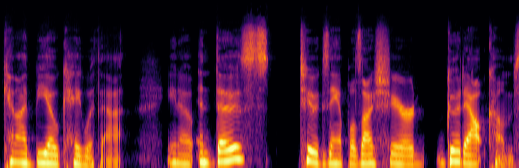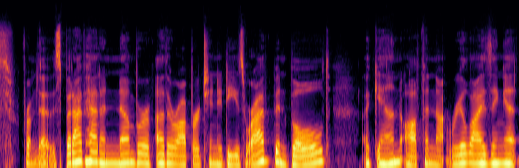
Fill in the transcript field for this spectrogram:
Can I be okay with that? You know, and those two examples, I shared good outcomes from those, but I've had a number of other opportunities where I've been bold, again, often not realizing it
